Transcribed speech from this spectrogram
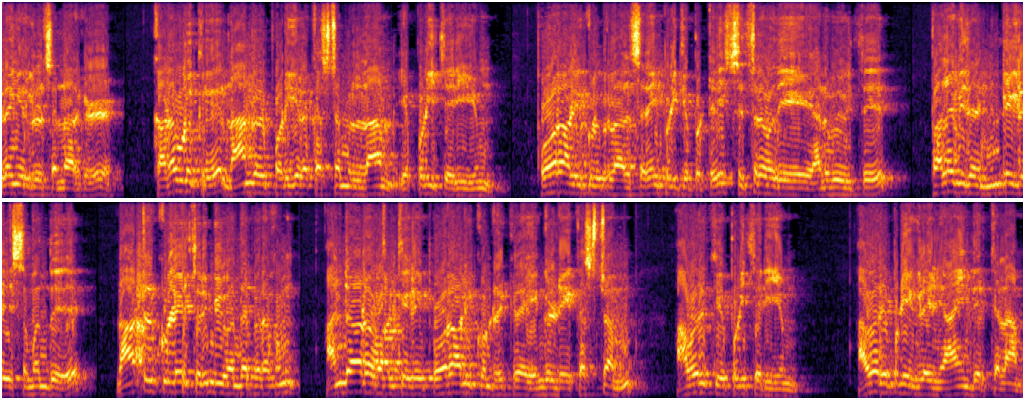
இளைஞர்கள் சொன்னார்கள் கடவுளுக்கு நாங்கள் படுகிற கஷ்டமெல்லாம் எப்படி தெரியும்? போராளி குழுக்களால் சிறைப்பிடிக்கப்பட்டு சித்திரவதையை அனுபவித்து பலவித நின்றைகளை சுமந்து நாட்டிற்குள்ளே திரும்பி வந்த பிறகும் அன்றாட வாழ்க்கையிலே போராடி கொண்டிருக்கிற எங்களுடைய கஷ்டம் அவருக்கு எப்படி தெரியும்? அவர் எப்படி எங்களை நியாயந்திருக்கலாம்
